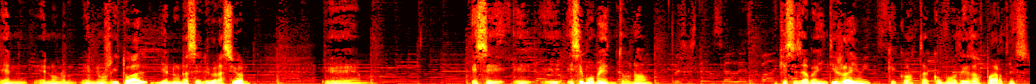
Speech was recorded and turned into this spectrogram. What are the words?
en, un, en un ritual y en una celebración eh, ese, e- e- ese momento, ¿no? Que se llama Inti Raimi, que consta como de dos partes.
